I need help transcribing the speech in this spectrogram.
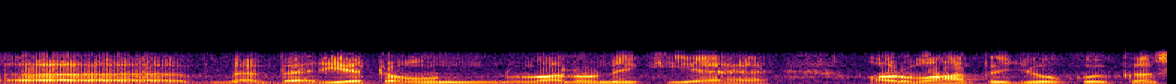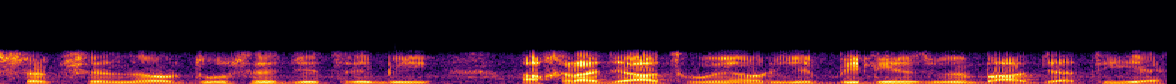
बहरिया टाउन वालों ने किया है और वहाँ पे जो कोई कंस्ट्रक्शन और दूसरे जितने भी अखराज हुए हैं और ये बिलियंस में बात जाती है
